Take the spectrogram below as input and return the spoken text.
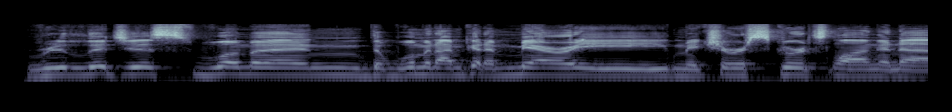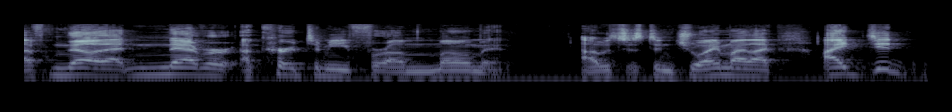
religious woman, the woman I'm going to marry, make sure her skirt's long enough. No, that never occurred to me for a moment. I was just enjoying my life. I did,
